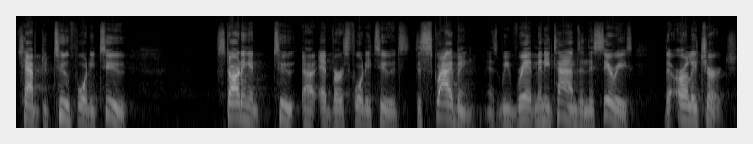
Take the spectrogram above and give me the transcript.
chapter 2, 42, starting at, two, uh, at verse 42, it's describing, as we've read many times in this series, the early church.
